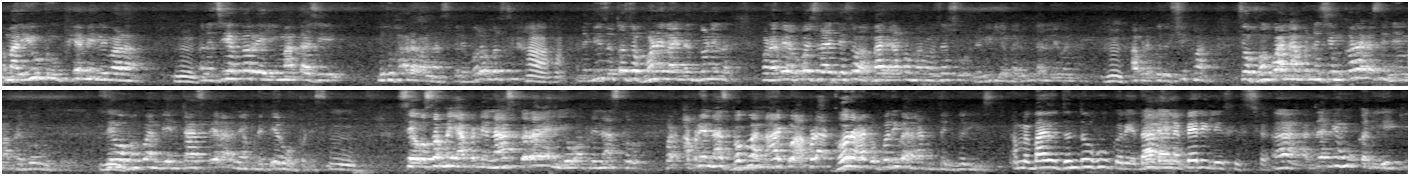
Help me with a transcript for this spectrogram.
અમારી યુટ્યુબ ફેમિલી વાળા. અને જે કરે એ માતાજી બધું હારવાના કરે બરોબર છે? હા હા. અને બીજું તો જો ભણેલા એને ગણેલા પણ હવે રોજ રાતે બહાર આટો મારવા જશું એટલે વીડિયો બહાર ઉતારી લેવાના. આપણે બધું શીખવાનું. જો ભગવાન આપણને જેમ કરાવે છે ને એમ આપણે દોરવું પડે જેવો ભગવાન બેન તાસ પહેરાવે ને આપણે પહેરવો પડે છે. સેવો સમય આપણને નાશ કરાવે ને એવો આપણે નાશ કરવો. પણ આપણે નાશ ભગવાન હાટું આપણા ઘર હાટું પરિવાર હાટું થઈને કરીએ અમે બાયો ધંધો શું કરીએ? દાદાને પેરીલિસિસ છે. હા એટલે અમે શું કરીએ? કે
